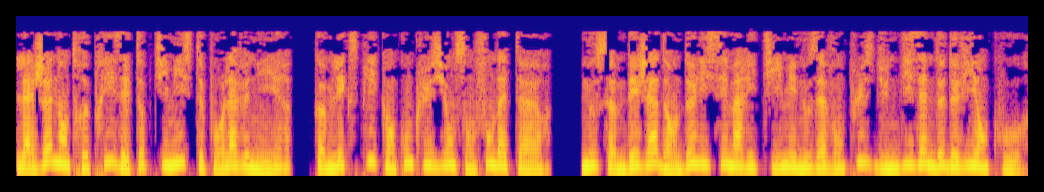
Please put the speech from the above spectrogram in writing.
La jeune entreprise est optimiste pour l'avenir, comme l'explique en conclusion son fondateur, nous sommes déjà dans deux lycées maritimes et nous avons plus d'une dizaine de devis en cours.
